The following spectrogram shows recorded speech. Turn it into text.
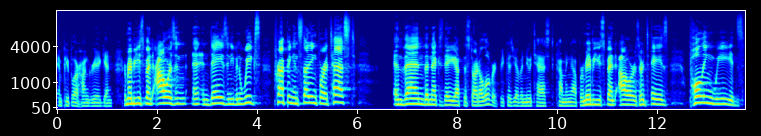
and people are hungry again. Or maybe you spend hours and, and days and even weeks prepping and studying for a test, and then the next day you have to start all over because you have a new test coming up. Or maybe you spend hours or days pulling weeds,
